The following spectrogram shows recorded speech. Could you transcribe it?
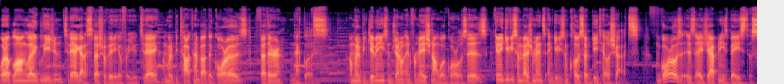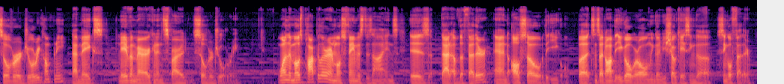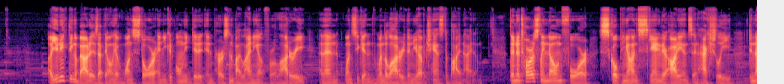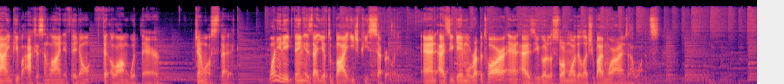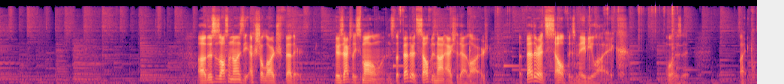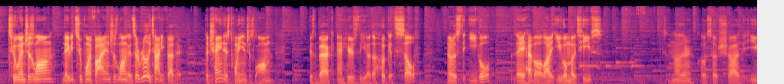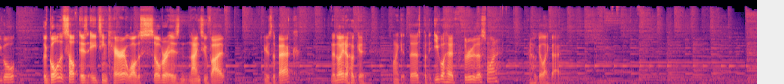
What up Long Leg Legion? Today I got a special video for you. Today I'm going to be talking about the Goros Feather Necklace. I'm going to be giving you some general information on what Goros is, going to give you some measurements and give you some close-up detail shots. Goros is a Japanese-based silver jewelry company that makes Native American inspired silver jewelry. One of the most popular and most famous designs is that of the feather and also the eagle but since I don't have the eagle, we're only going to be showcasing the single feather. A unique thing about it is that they only have one store and you can only get it in person by lining up for a lottery. And then once you get in, win the lottery, then you have a chance to buy an item. They're notoriously known for scoping out and scanning their audience and actually denying people access in line if they don't fit along with their general aesthetic. One unique thing is that you have to buy each piece separately. And as you gain more repertoire and as you go to the store more, they'll let you buy more items at once. Uh, this is also known as the extra large feather. There's actually smaller ones. The feather itself is not actually that large. The feather itself is maybe like, what is it? Like two inches long, maybe 2.5 inches long. It's a really tiny feather. The chain is 20 inches long Here's the back, and here's the, uh, the hook itself. Notice the eagle. They have a lot of eagle motifs. Here's another close-up shot of the eagle. The gold itself is 18 karat, while the silver is 925. Here's the back. Then the way to hook it, I want to get this, put the eagle head through this one, and hook it like that.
